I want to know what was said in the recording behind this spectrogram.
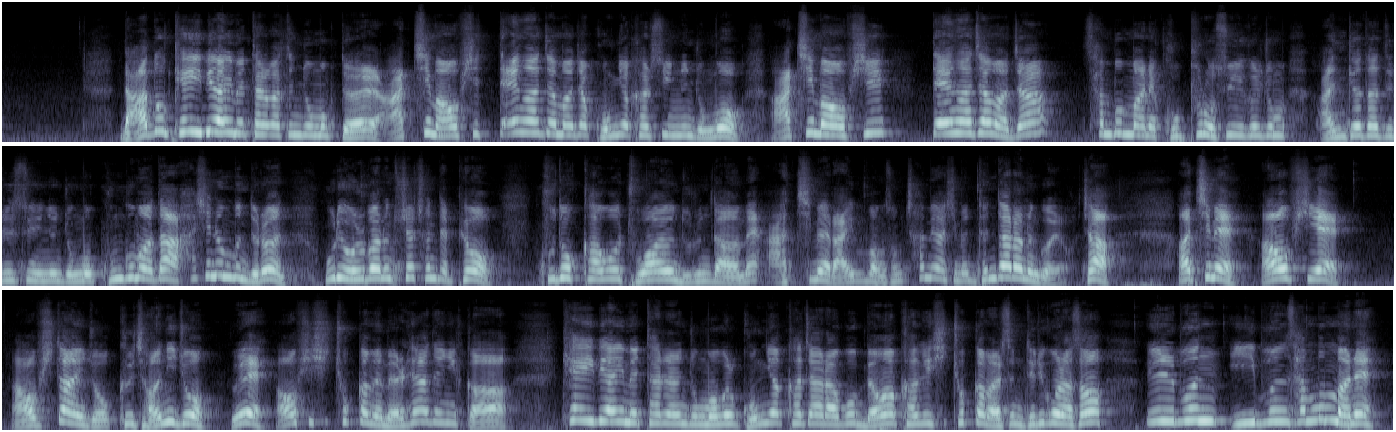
나도 KBI 메탈 같은 종목들 아침 9시 땡 하자마자 공략할 수 있는 종목 아침 9시 땡 하자마자 3분 만에 9% 수익을 좀 안겨다 드릴 수 있는 종목 궁금하다 하시는 분들은 우리 올바른 투자천 대표 구독하고 좋아요 누른 다음에 아침에 라이브 방송 참여하시면 된다라는 거예요. 자, 아침에 9시에 9시도 아니죠. 그 전이죠. 왜? 9시 시초가 매매를 해야 되니까 KBI 메탈이라는 종목을 공략하자라고 명확하게 시초가 말씀드리고 나서 1분, 2분, 3분 만에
